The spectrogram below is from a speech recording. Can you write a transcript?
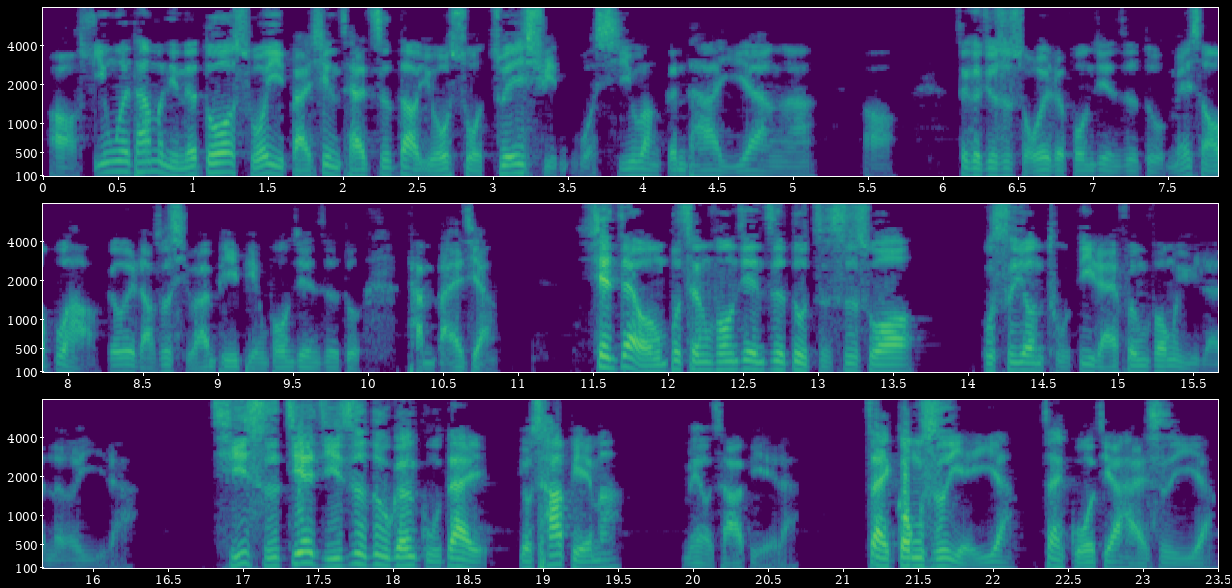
哦，因为他们领得多，所以百姓才知道有所追寻。我希望跟他一样啊，啊。这个就是所谓的封建制度，没什么不好。各位老师喜欢批评封建制度，坦白讲，现在我们不称封建制度，只是说不是用土地来分封于人而已啦。其实阶级制度跟古代有差别吗？没有差别啦，在公司也一样，在国家还是一样。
